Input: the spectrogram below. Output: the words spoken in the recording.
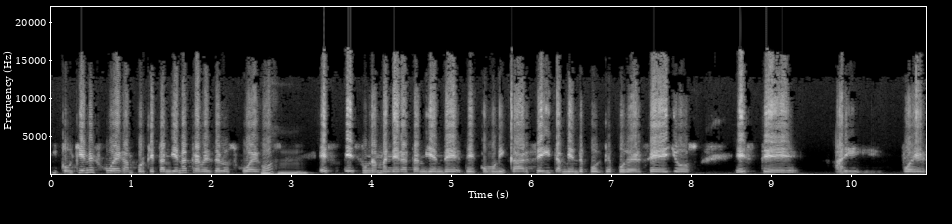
y con quiénes juegan, porque también a través de los juegos es, es una manera también de, de comunicarse y también de, de poderse ellos, este, ay, pues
